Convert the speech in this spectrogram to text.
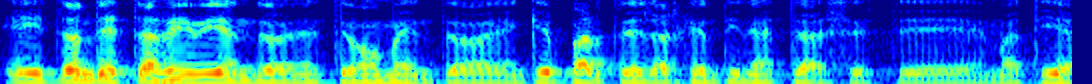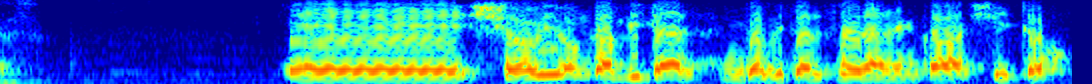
Eh, ¿Dónde estás viviendo en este momento? ¿En qué parte de la Argentina estás, este, Matías? Eh, yo vivo en Capital, en Capital Federal, en Caballito.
